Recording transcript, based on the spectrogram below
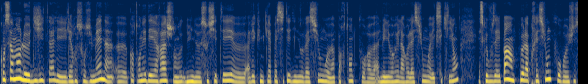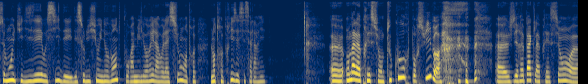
Concernant le digital et les ressources humaines, euh, quand on est des RH d'une société euh, avec une capacité d'innovation euh, importante pour améliorer la relation avec ses clients, est-ce que vous n'avez pas un peu la pression pour justement utiliser aussi des solutions innovantes pour améliorer la relation entre l'entreprise et ses salariés? Euh, on a la pression tout court pour suivre. euh, je dirais pas que la pression euh,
